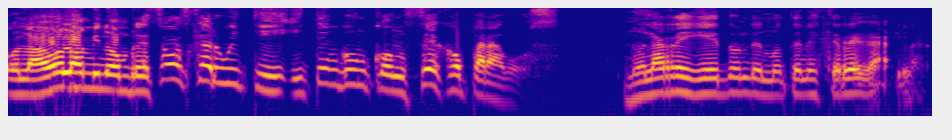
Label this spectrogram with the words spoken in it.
Hola, hola, mi nombre es Oscar Witty y tengo un consejo para vos. No la regues donde no tenés que regarla.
